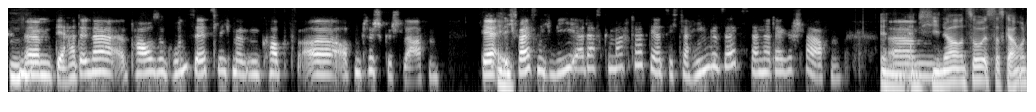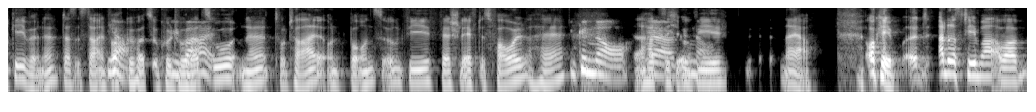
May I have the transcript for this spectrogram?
mhm. ähm, der hat in der Pause grundsätzlich mit dem Kopf äh, auf dem Tisch geschlafen. Der, ich weiß nicht, wie er das gemacht hat. Der hat sich da hingesetzt, dann hat er geschlafen. In, ähm, in, China und so ist das gang und gäbe, ne? Das ist da einfach, ja, gehört zur Kultur überall. dazu, ne? Total. Und bei uns irgendwie, wer schläft, ist faul. Hä? Genau. Da hat ja, sich irgendwie, genau. naja, Okay, äh, anderes Thema, aber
